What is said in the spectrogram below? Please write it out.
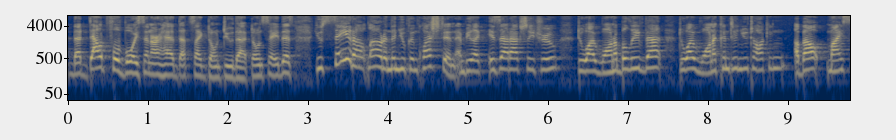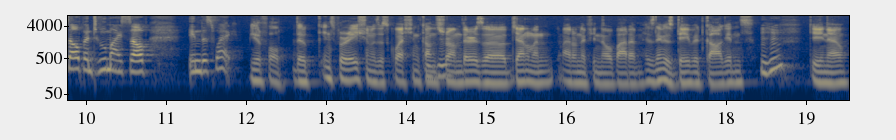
that doubtful voice in our head that's like don't do that. Don't say this. You say it out loud and then you can question and be like is that actually true? Do i want to believe that? Do i want to continue talking about myself and to myself in this way Beautiful. The inspiration of this question comes mm-hmm. from there is a gentleman, I don't know if you know about him. His name is David Goggins. Mm-hmm. Do you know?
